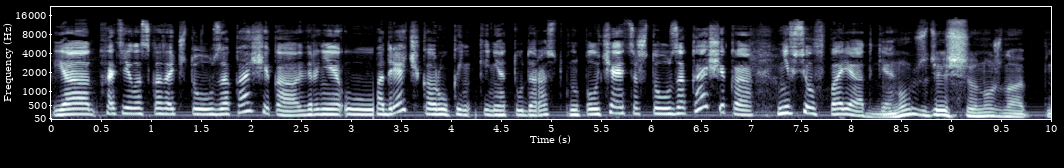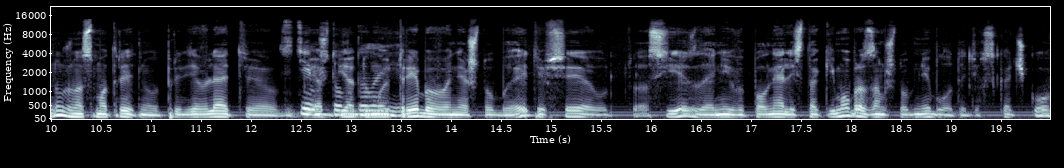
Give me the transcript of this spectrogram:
Я хотела сказать, что у заказчика, вернее, у подрядчика руки не оттуда растут. Но получается, что у заказчика не все в порядке. Ну, здесь нужно, нужно смотреть, ну, предъявлять, э, С тем, я, что я думаю, требования, чтобы эти все вот съезды, они выполнялись таким образом, чтобы не было вот этих скачков,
